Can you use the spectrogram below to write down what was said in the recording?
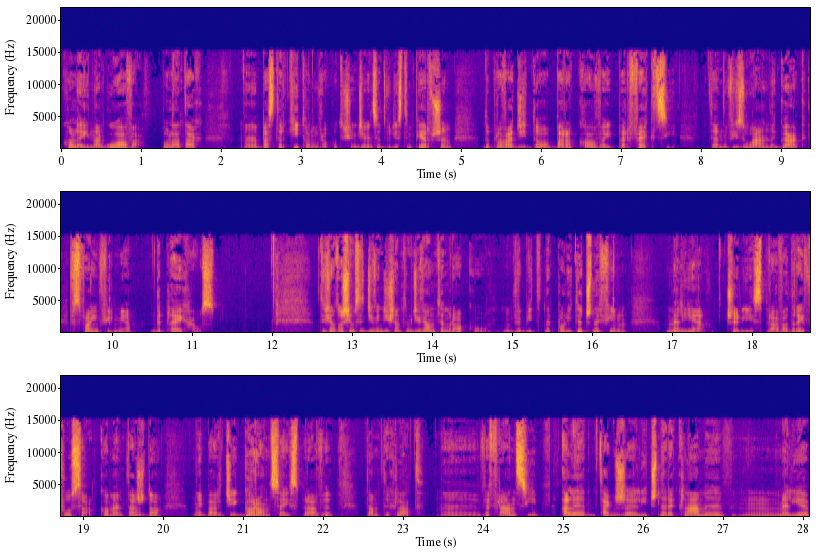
kolejna głowa. Po latach e, Buster Keaton w roku 1921 doprowadzi do barokowej perfekcji ten wizualny gag w swoim filmie The Playhouse. W 1899 roku wybitny polityczny film Melie, czyli sprawa Dreyfusa, komentarz do najbardziej gorącej sprawy tamtych lat e, we Francji, ale także liczne reklamy. Mm, Melie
